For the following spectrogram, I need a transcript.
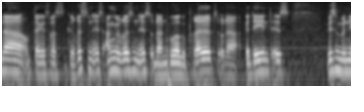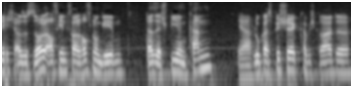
da, ob da jetzt was gerissen ist, angerissen ist oder nur geprellt oder gedehnt ist, wissen wir nicht. Also es soll auf jeden Fall Hoffnung geben, dass er spielen kann. Ja, Lukas Piszek habe ich gerade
